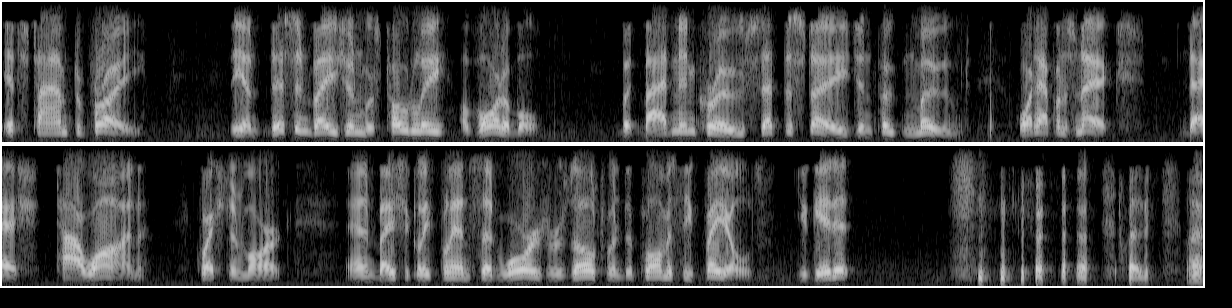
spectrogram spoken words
It's time to pray. The, this invasion was totally avoidable, but Biden and Cruz set the stage and Putin moved. What happens next? Dash Taiwan? Question mark. And basically Flynn said wars result when diplomacy fails. You get it? I,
